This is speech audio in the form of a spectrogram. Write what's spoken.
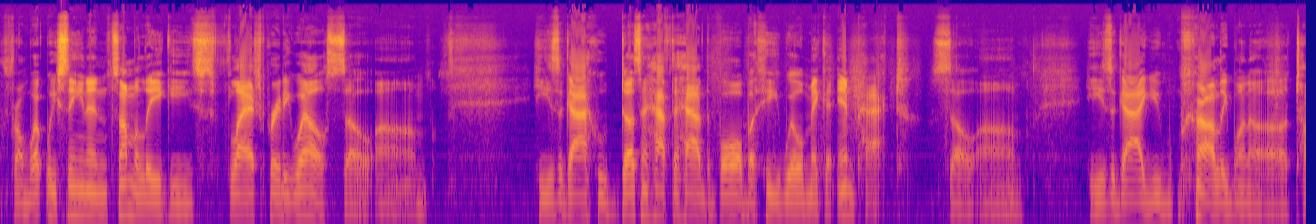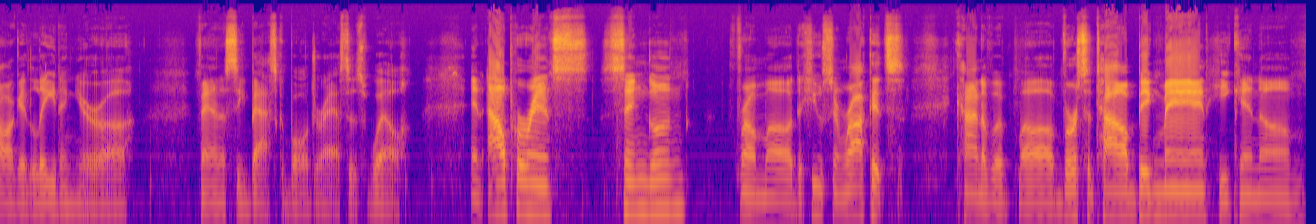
from what we've seen in summer league, he's flashed pretty well. So um, he's a guy who doesn't have to have the ball, but he will make an impact. So um, he's a guy you probably want to uh, target late in your uh, fantasy basketball drafts as well. And Alperen Sengun from uh, the Houston Rockets, kind of a uh, versatile big man. He can um,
